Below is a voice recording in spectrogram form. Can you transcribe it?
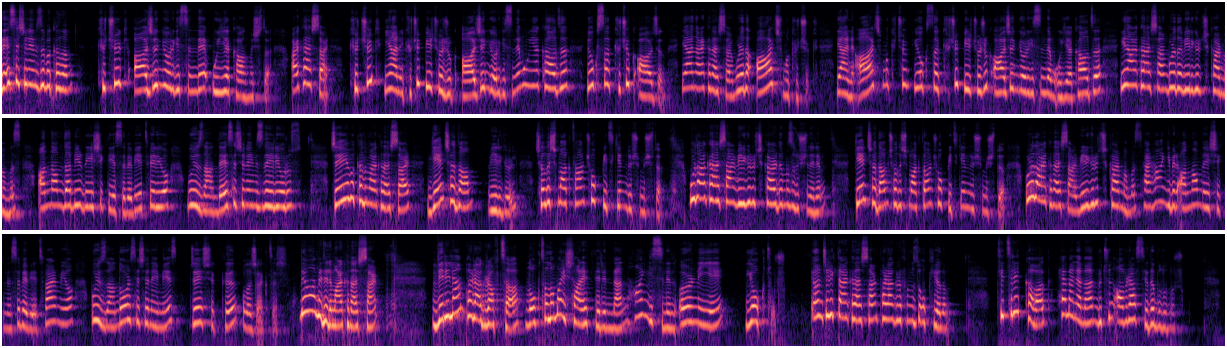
D seçeneğimize bakalım. Küçük ağacın gölgesinde uyuyakalmıştı. Arkadaşlar küçük yani küçük bir çocuk ağacın gölgesinde mi uyuyakaldı yoksa küçük ağacın? Yani arkadaşlar burada ağaç mı küçük? Yani ağaç mı küçük yoksa küçük bir çocuk ağacın gölgesinde mi uyuyakaldı? Yine arkadaşlar burada virgül çıkarmamız anlamda bir değişikliğe sebebiyet veriyor. Bu yüzden D seçeneğimizi de eliyoruz. C'ye bakalım arkadaşlar. Genç adam virgül çalışmaktan çok bitkin düşmüştü. Burada arkadaşlar virgülü çıkardığımızı düşünelim. Genç adam çalışmaktan çok bitkin düşmüştü. Burada arkadaşlar virgülü çıkarmamız herhangi bir anlam değişikliğine sebebiyet vermiyor. Bu yüzden doğru seçeneğimiz C şıkkı olacaktır. Devam edelim arkadaşlar. Verilen paragrafta noktalama işaretlerinden hangisinin örneği yoktur? Öncelikle arkadaşlar paragrafımızı okuyalım. Titrek kavak hemen hemen bütün Avrasya'da bulunur.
